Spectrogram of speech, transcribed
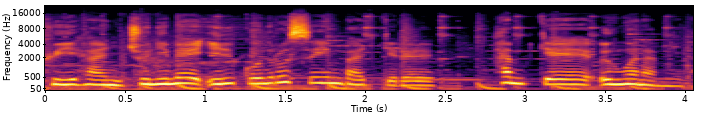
귀한 주님의 일꾼으로 쓰임 받기를 함께 응원합니다.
